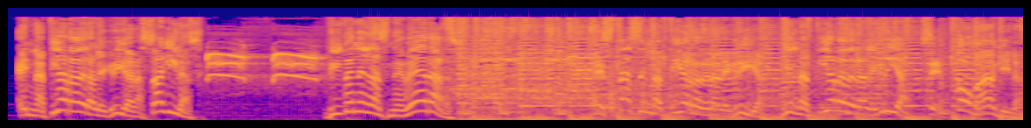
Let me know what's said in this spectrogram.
En la tierra de la alegría, las águilas viven en las neveras. Estás en la tierra de la alegría y en la tierra de la alegría se toma águila.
